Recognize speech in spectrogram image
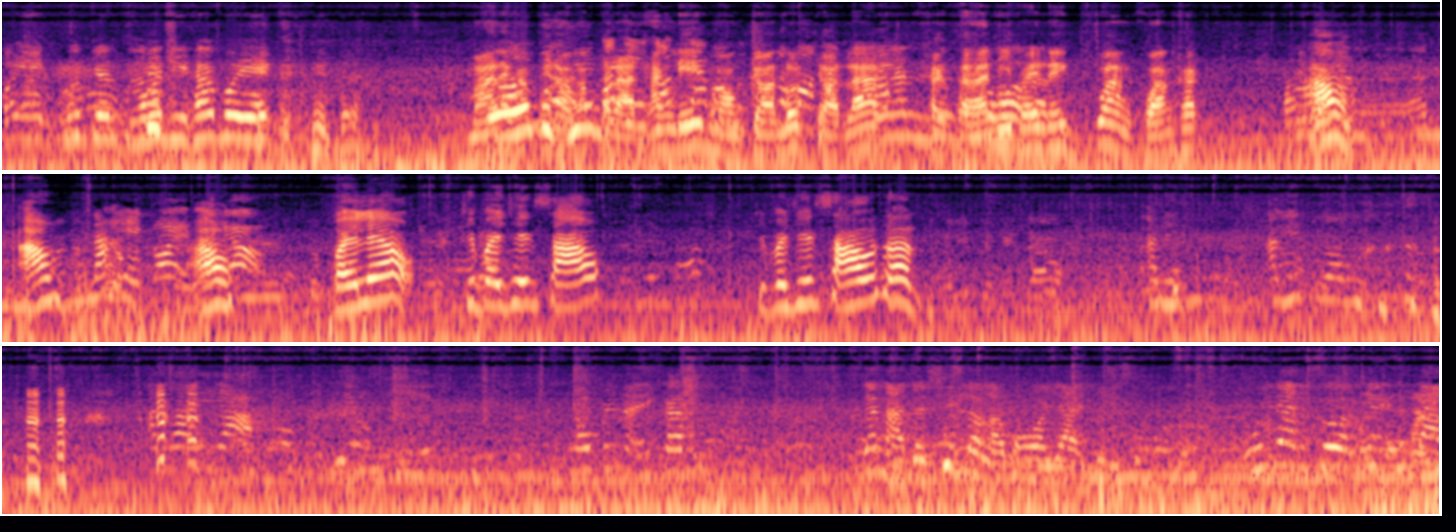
พ่อเอกนุชเจนสวัสดีครับพ่อเอกมาแล้วครับพี่น้องครับตลาดทางนี้มองจอดรถจอดลากทางสถานีภายในกว้างขวางครับเอาเอานางเอกหน่อยเอาไปแล้วที่ไปเช็คสาวที่ไปเช็คสาวสั่น อลิสอลิสงง อะไรอะพี่อลิสเราไปไหนกันแดนหนาจะชินแล้วล่ะเพราะว่าใหญ่ดีเสมออุ้ยแดนเซอร์ใหญ่ที่ต่าง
